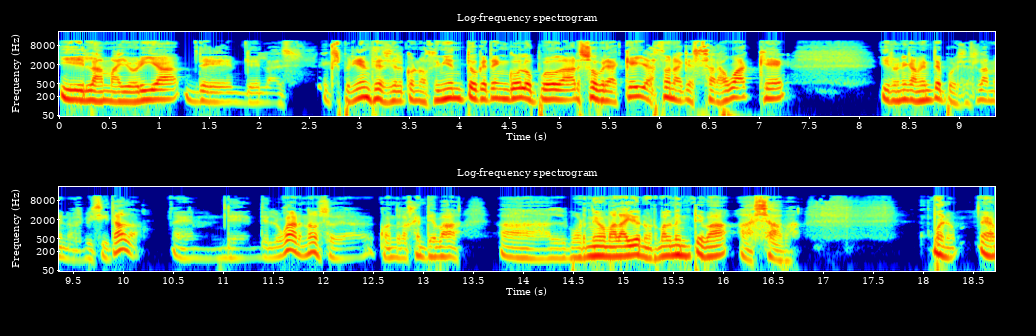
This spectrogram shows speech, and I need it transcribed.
y la mayoría de, de las experiencias y el conocimiento que tengo lo puedo dar sobre aquella zona que es Sarawak, que irónicamente pues es la menos visitada eh, de- del lugar, ¿no? O sea, cuando la gente va al Borneo malayo normalmente va a Sabah. Bueno, eh,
